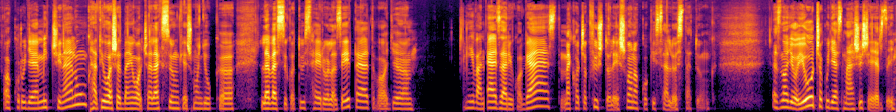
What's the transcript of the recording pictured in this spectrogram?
akkor ugye mit csinálunk? Hát jó esetben jól cselekszünk, és mondjuk levesszük a tűzhelyről az ételt, vagy nyilván elzárjuk a gázt, meg ha csak füstölés van, akkor kiszellőztetünk. Ez nagyon jó, csak ugye ezt más is érzi.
